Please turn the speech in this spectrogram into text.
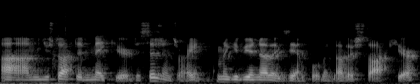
Um, you still have to make your decisions right. I'm going to give you another example of another stock here.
